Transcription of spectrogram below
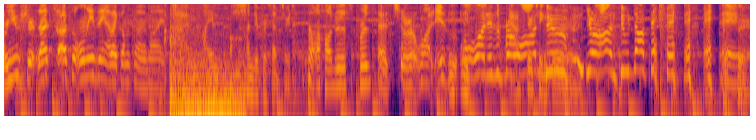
Are you sure? That's that's the only thing that comes to my mind. I am 100% certain. hundred percent sure. What is It- it's what is bro on Tinker. to? You're on to nothing. For sure.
